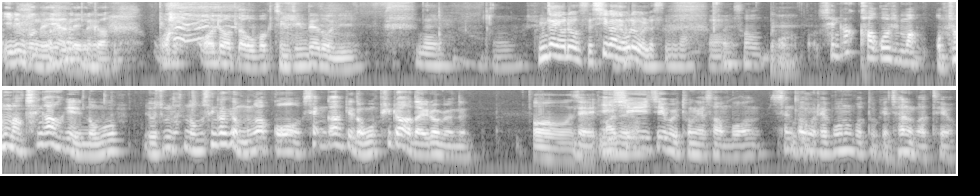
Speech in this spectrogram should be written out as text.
1인분은 해야 되니까. 어려, 어려웠다고 막 징징대더니 네. 굉장히 어려웠어요. 시간이 오래 걸렸습니다. 네. 그래서 뭐 생각하고 막 엄청 막 생각하기 너무 요즘 너무 생각이 없는 것 같고 생각이 너무 필요하다 이러면은 어. 네, 이 맞아요. 시집을 통해서 한번 생각을 해보는 것도 괜찮은 것 같아요.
